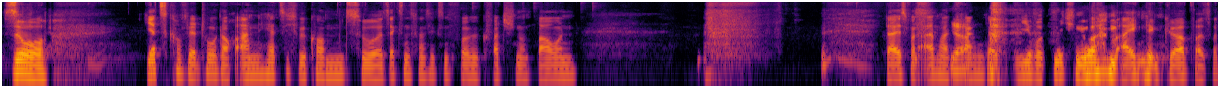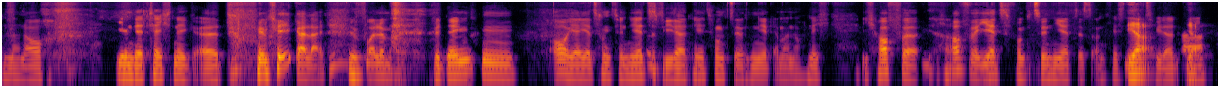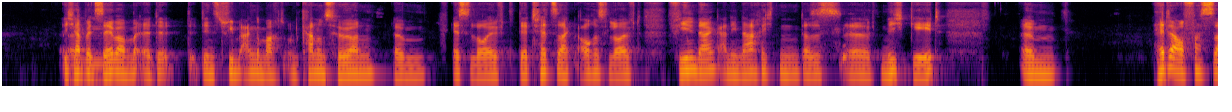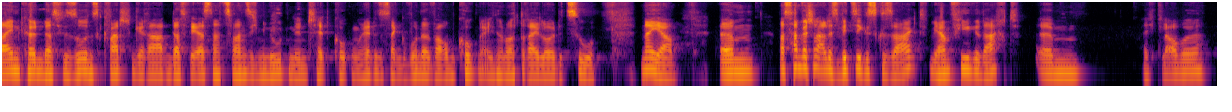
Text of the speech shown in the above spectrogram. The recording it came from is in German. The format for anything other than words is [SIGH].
So, jetzt kommt der Ton auch an. Herzlich willkommen zur 26. Folge Quatschen und Bauen. Da ist man einmal Ja. krank, das Virus nicht nur im eigenen Körper, sondern auch hier in der Technik. Äh, [LAUGHS] tut mir mega leid. Vor allem, wir denken, oh ja, jetzt funktioniert es wieder. Nee, es funktioniert immer noch nicht. Ich hoffe, ich Ja. hoffe, jetzt funktioniert es und wir sind Ja, jetzt wieder da. Ich habe jetzt Ähm, selber äh, den Stream angemacht und kann uns hören. Ähm, es läuft. Der Chat sagt auch, es läuft. Vielen Dank an die Nachrichten, dass es äh, nicht geht. Ähm, hätte auch fast sein können, dass wir so ins Quatschen geraten, dass wir erst nach 20 Minuten in den Chat gucken und hätten uns dann gewundert, warum gucken eigentlich nur noch drei Leute zu. Naja, ähm, was haben wir schon alles Witziges gesagt? Wir haben viel gedacht. Ähm, ich glaube,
